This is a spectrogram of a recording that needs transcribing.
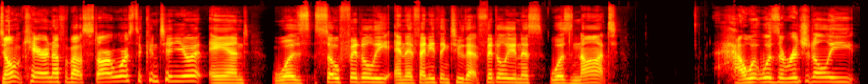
don't care enough about Star Wars to continue it and was so fiddly and if anything too that fiddliness was not how it was originally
